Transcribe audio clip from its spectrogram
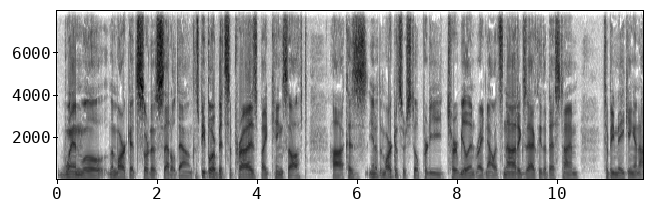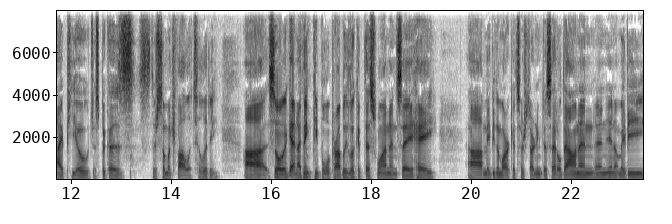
when will the markets sort of settle down? Because people are a bit surprised by Kingsoft because uh, you know the markets are still pretty turbulent right now. It's not exactly the best time to be making an IPO just because there's so much volatility. Uh, so again, I think people will probably look at this one and say, "Hey, uh, maybe the markets are starting to settle down, and and you know maybe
